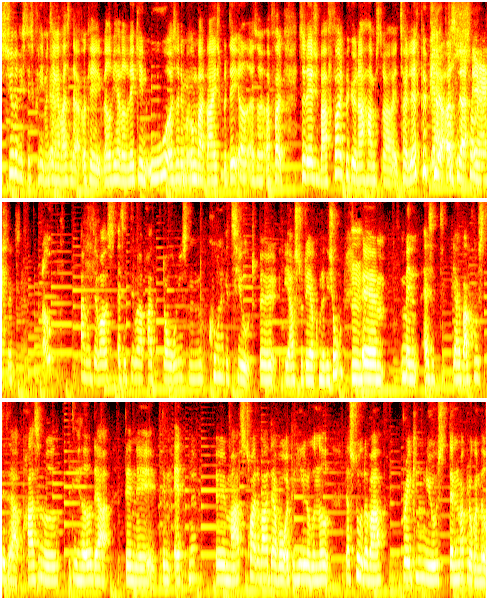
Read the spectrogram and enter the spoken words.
surrealistisk, fordi man Ja. tænker bare sådan der, okay, hvad, vi har været væk i en uge, og så er det Mm. åbenbart bare eksploderet, altså, og folk, så læser vi bare, at folk begynder at hamstre toiletpapir, Ja, det og sådan så der, øh, mærkeligt. hvad? Ej, men det var også, altså det var ret dårligt sådan kommunikativt. Øh, jeg studerer kommunikation, Mm. øhm, men altså jeg kan bare huske det der pressemøde, de havde der den, øh, den 18. Øh, marts, tror jeg det var, der hvor det hele lukkede ned. Der stod der bare, breaking news, Danmark lukker ned.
